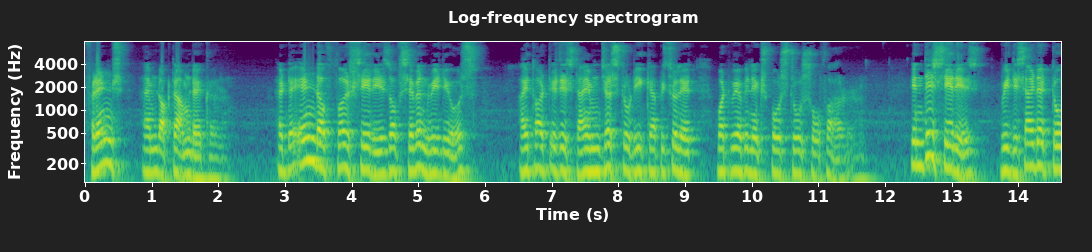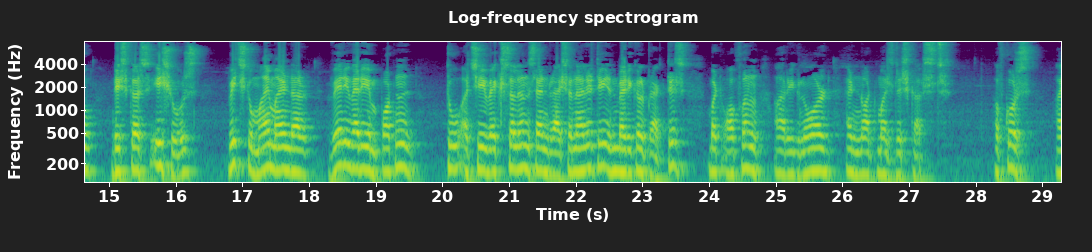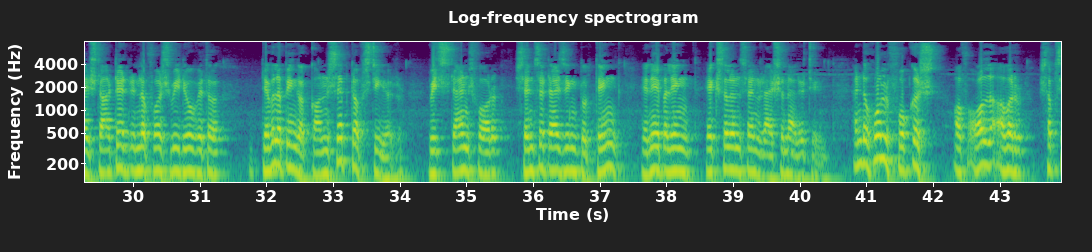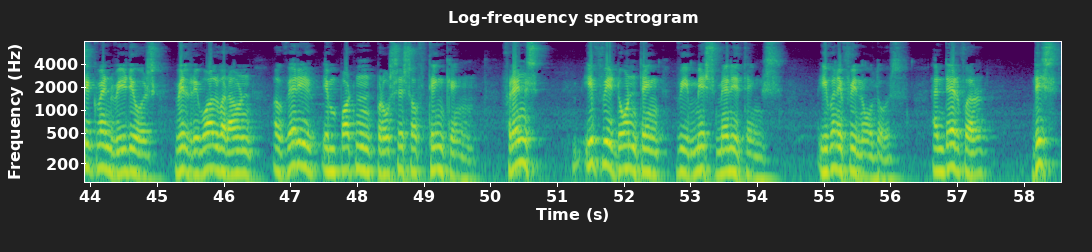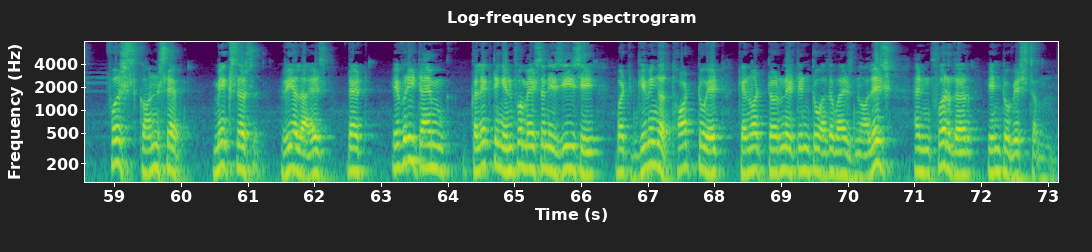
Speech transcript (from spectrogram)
Friends, I am Dr. Amdekar. At the end of first series of seven videos, I thought it is time just to recapitulate what we have been exposed to so far. In this series, we decided to discuss issues which to my mind are very very important to achieve excellence and rationality in medical practice but often are ignored and not much discussed. Of course, I started in the first video with a, developing a concept of STEER, which stands for sensitizing to think, enabling excellence and rationality. And the whole focus of all our subsequent videos will revolve around a very important process of thinking. Friends, if we don't think, we miss many things, even if we know those. And therefore, this first concept makes us realize that every time collecting information is easy, but giving a thought to it cannot turn it into otherwise knowledge and further into wisdom.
